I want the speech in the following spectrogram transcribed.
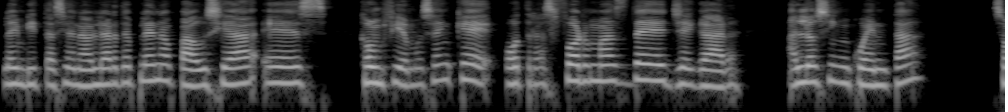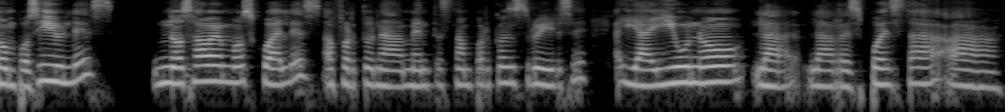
La invitación a hablar de plenopausia es, confiemos en que otras formas de llegar a los 50 son posibles, no sabemos cuáles, afortunadamente están por construirse, y ahí uno, la, la respuesta a,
